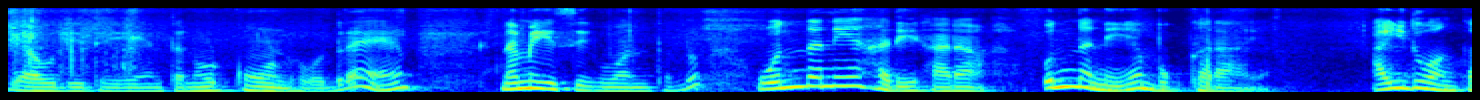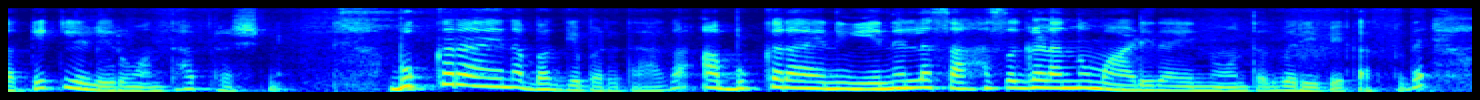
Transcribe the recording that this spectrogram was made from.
ಯಾವುದಿದೆ ಅಂತ ನೋಡ್ಕೊಂಡು ಹೋದರೆ ನಮಗೆ ಸಿಗುವಂಥದ್ದು ಒಂದನೆಯ ಹರಿಹರ, ಒಂದನೆಯ ಬುಕ್ಕರಾಯ. ಐದು ಅಂಕಕ್ಕೆ ಕೇಳಿರುವಂತಹ ಪ್ರಶ್ನೆ. ಬುಕ್ಕರಾಯನ ಬಗ್ಗೆ ಬರೆದಾಗ, ಆ ಬುಕ್ಕರಾಯನು ಏನೆಲ್ಲ ಸಾಹಸಗಳನ್ನು ಮಾಡಿದ ಎನ್ನುವಂಥದ್ದು ಬರೀಬೇಕಾಗ್ತದೆ.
